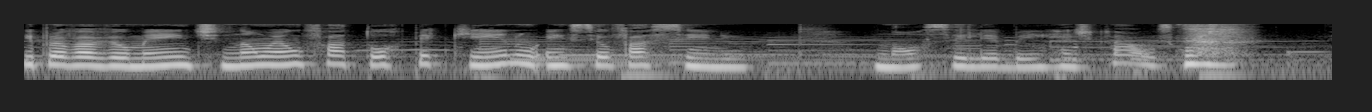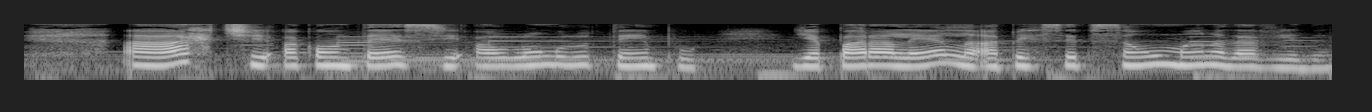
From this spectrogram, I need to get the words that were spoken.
e provavelmente não é um fator pequeno em seu fascínio. Nossa, ele é bem radical. a arte acontece ao longo do tempo e é paralela à percepção humana da vida.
